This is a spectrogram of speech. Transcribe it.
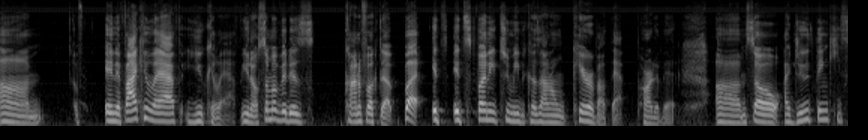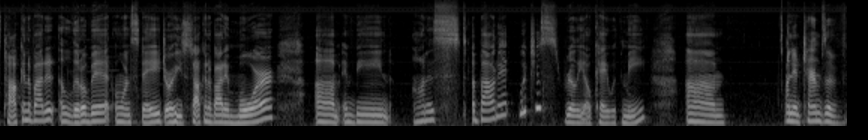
Um, and if I can laugh, you can laugh. You know, some of it is kind of fucked up, but it's it's funny to me because I don't care about that part of it. Um, so I do think he's talking about it a little bit on stage, or he's talking about it more um, and being honest about it, which is really okay with me. Um, and in terms of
